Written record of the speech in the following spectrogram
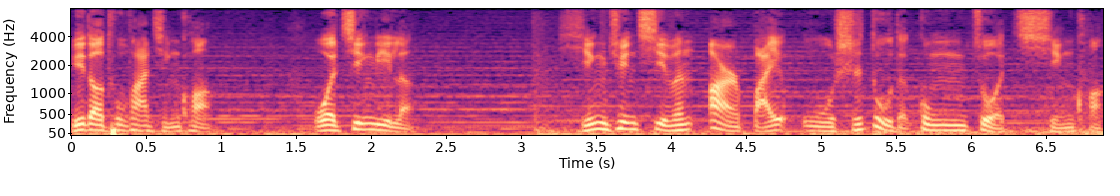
遇到突发情况，我经历了。平均气温二百五十度的工作情况。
